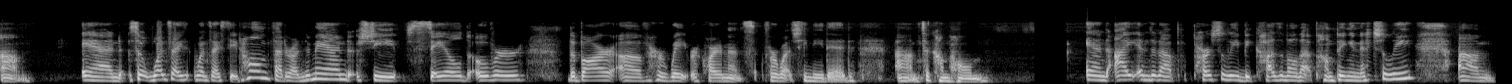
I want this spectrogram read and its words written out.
Um, and so once I once I stayed home, fed her on demand, she sailed over the bar of her weight requirements for what she needed um, to come home. And I ended up partially because of all that pumping initially. Um,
